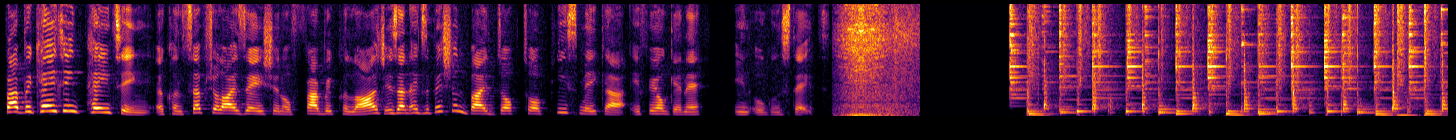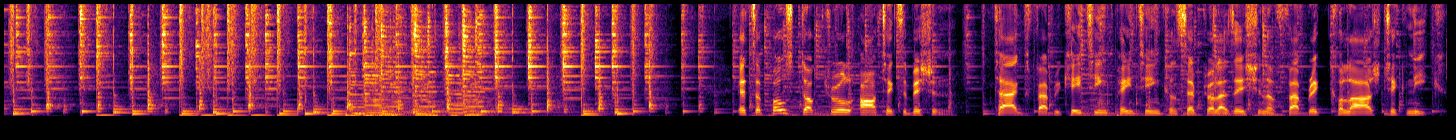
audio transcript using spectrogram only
Fabricating Painting, a conceptualization of fabric collage, is an exhibition by Dr. Peacemaker Efeoghene in Ogun State. It's a postdoctoral art exhibition tagged Fabricating Painting Conceptualization of Fabric Collage Technique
